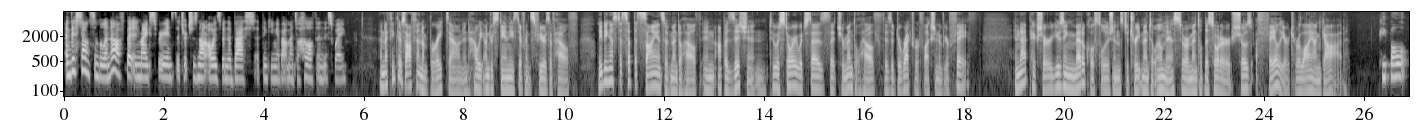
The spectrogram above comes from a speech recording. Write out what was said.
And this sounds simple enough, but in my experience, the church has not always been the best at thinking about mental health in this way. And I think there's often a breakdown in how we understand these different spheres of health leading us to set the science of mental health in opposition to a story which says that your mental health is a direct reflection of your faith. In that picture, using medical solutions to treat mental illness or a mental disorder shows a failure to rely on God. People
